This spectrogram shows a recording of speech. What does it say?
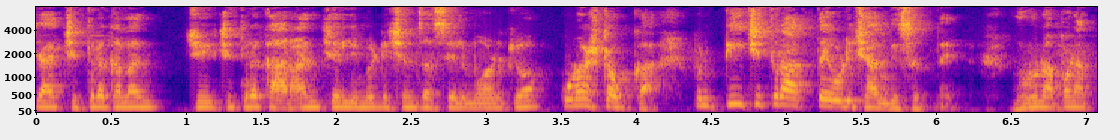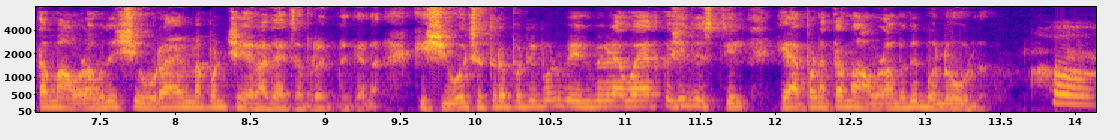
त्या चित्रकलांची चित्रकारांचे लिमिटेशन्स असेल म्हण किंवा कुणाच ठाऊक का पण ती चित्र आत्ता एवढी छान दिसत नाहीत. म्हणून आपण आत्ता मावळामध्ये शिवरायांना पण चेहरा द्यायचा प्रयत्न केला की शिवछत्रपती पण वेगवेगळ्या वयात कशी दिसतील हे आपण आता मावळामध्ये बनवलं. हो.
